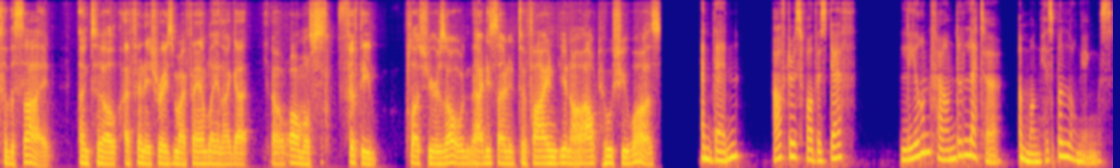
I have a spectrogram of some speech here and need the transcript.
to the side until I finished raising my family and I got, you know, almost 50 plus years old. And I decided to find, you know, out who she was. And then, after his father's death, Leon found a letter among his belongings.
